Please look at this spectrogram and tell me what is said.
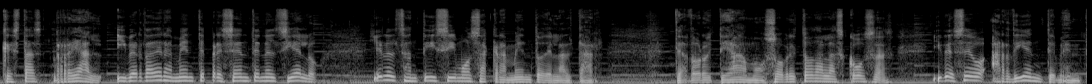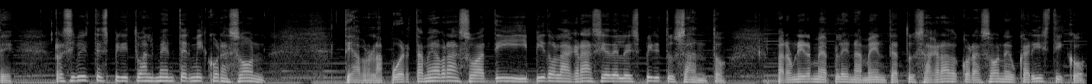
que estás real y verdaderamente presente en el cielo y en el santísimo sacramento del altar. Te adoro y te amo sobre todas las cosas y deseo ardientemente recibirte espiritualmente en mi corazón. Te abro la puerta, me abrazo a ti y pido la gracia del Espíritu Santo para unirme plenamente a tu sagrado corazón eucarístico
